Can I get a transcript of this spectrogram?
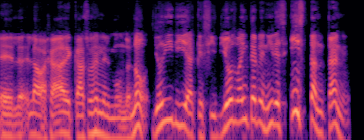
eh, la, bajada de casos en el mundo. No, yo diría que si Dios va a intervenir es instantáneo.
